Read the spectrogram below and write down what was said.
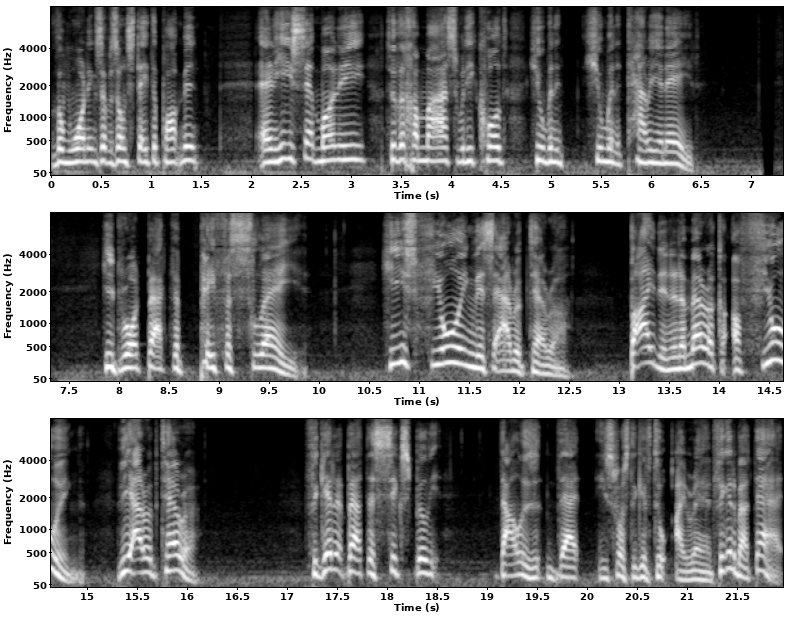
the warnings of his own State Department and he sent money to the Hamas, what he called human, humanitarian aid. He brought back the pay for slay He's fueling this Arab terror. Biden and America are fueling the Arab terror. Forget about the six billion dollars that he's supposed to give to Iran. Forget about that.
